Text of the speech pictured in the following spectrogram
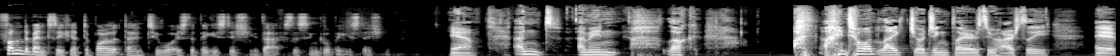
fundamentally, if you had to boil it down to what is the biggest issue, that is the single biggest issue. Yeah, and I mean, look, I don't like judging players too harshly uh,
